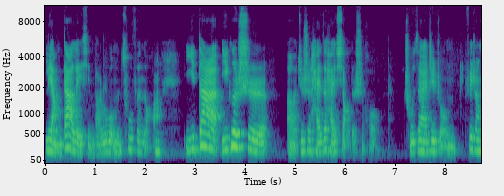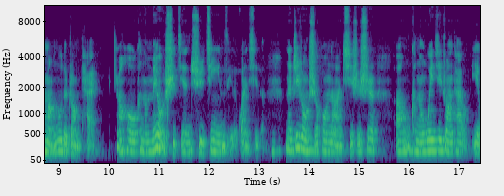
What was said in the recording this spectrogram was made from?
两大类型吧。如果我们粗分的话，一大一个是呃，就是孩子还小的时候，处在这种非常忙碌的状态，然后可能没有时间去经营自己的关系的。那这种时候呢，其实是嗯，可能危机状态也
